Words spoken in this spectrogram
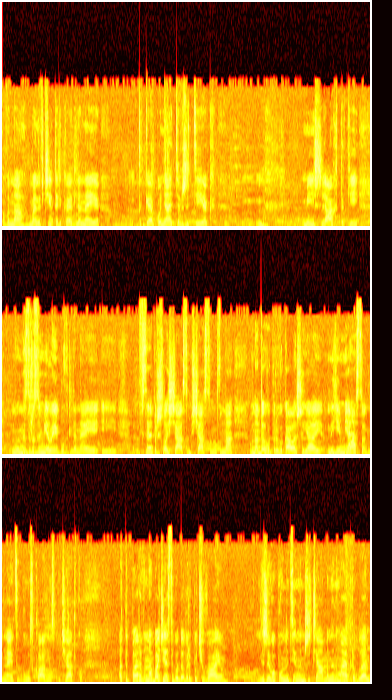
Вона в мене вчителька, і для неї таке поняття в житті, як мій шлях такий, ну незрозумілий був для неї. І все прийшло з часом. З часом вона, вона довго привикала, що я не їм м'ясо. Для неї це було складно спочатку. А тепер вона бачить, я себе добре почуваю. Я живу повноцінним життям, у мене немає проблем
